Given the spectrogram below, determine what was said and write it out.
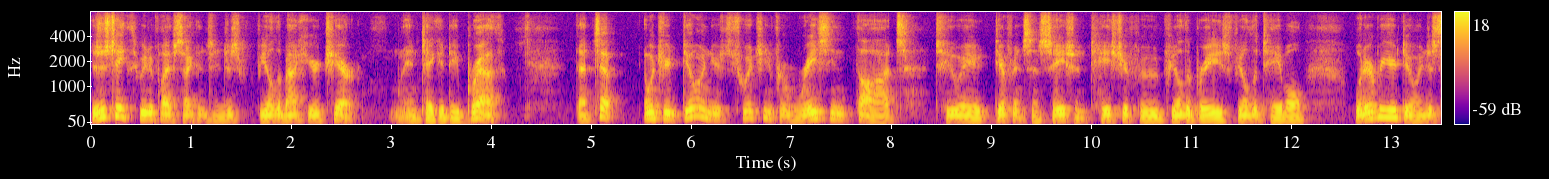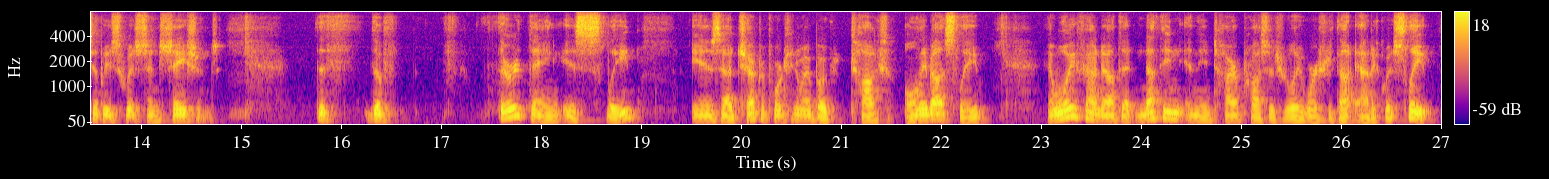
You just take three to five seconds and just feel the back of your chair and take a deep breath. That's it. And what you're doing, you're switching from racing thoughts to a different sensation. Taste your food, feel the breeze, feel the table. Whatever you're doing, just simply switch sensations. The, th- the f- third thing is sleep. Is uh, chapter 14 of my book talks only about sleep. And we found out that nothing in the entire process really works without adequate sleep.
